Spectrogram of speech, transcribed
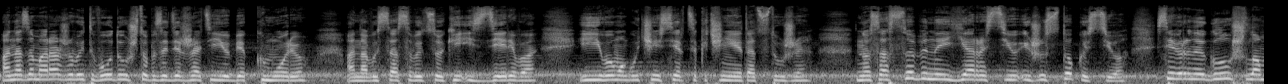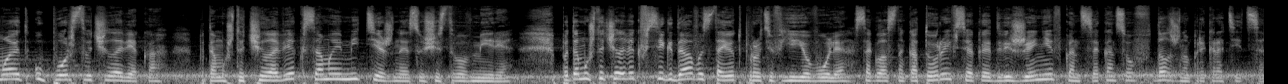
Она замораживает воду, чтобы задержать ее бег к морю. Она высасывает соки из дерева, и его могучее сердце коченеет от стужи. Но с особенной яростью и жестокостью северная глушь ломает упорство человека. Потому что человек – самое мятежное существо в мире. Потому что человек всегда восстает против ее воли, согласно которой всякое движение в конце концов должно прекратиться.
